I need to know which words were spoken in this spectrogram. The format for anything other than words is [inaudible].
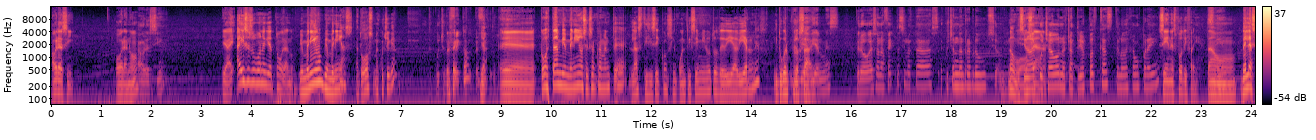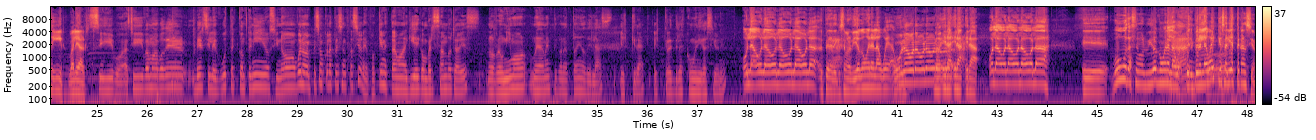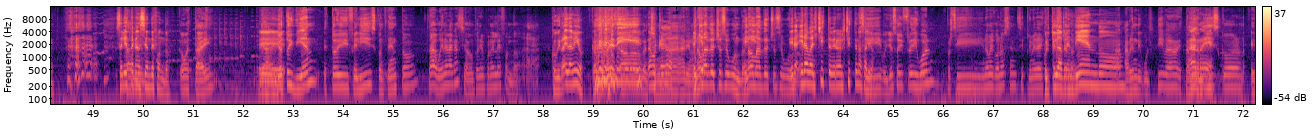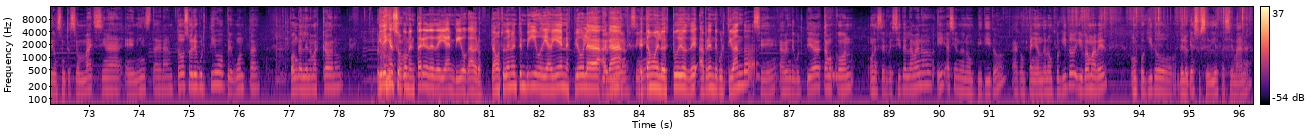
Ahora sí. Ahora no. Ahora sí. Ya, ahí, ahí se supone que ya estamos grabando. Bienvenidos, bienvenidas a todos. ¿Me escuché bien? Te escucho Perfecto. perfecto. Ya. Eh, ¿Cómo están? Bienvenidos exactamente las 16 con 56 minutos de día viernes. Y tu cuerpo El lo día sabe. viernes. Pero eso no afecta si lo estás escuchando en reproducción. No, y si no sea- has escuchado nuestro anterior podcast, te lo dejamos por ahí. Sí, en Spotify. Estamos. A seguir, vale al- Sí, pues así vamos a poder ver si les gusta el contenido, si no, bueno, empezamos con las presentaciones. ¿Por quién estamos aquí conversando otra vez? Nos reunimos nuevamente con Antonio de Las, el crack, el crack de las comunicaciones. Hola, hola, hola, hola, hola. Espérate, que se me olvidó cómo era la wea. ahora, ahora, No, ahora. era, era, era. Hola, hola, hola, hola. Eh, puta, se me olvidó cómo era la wea. Pero, la wea es que salía esta canción. [laughs] Salía esta canción de fondo. ¿Cómo estáis? Eh, yo estoy bien, estoy feliz, contento. Estaba buena la canción, podría ponerle de fondo. Ah, Copyright, amigo. copyright. [laughs] sí, Oh, estamos cagados. Es No que más de 8 segundos, eh, no eh, más de 8 segundos. Era, era para el chiste, pero el chiste no salió. Sí, pues yo soy Freddy Wall, por si no me conocen, si es primera vez Cultiva aprendiendo. A- Aprende y cultiva, estamos en. Discord, eh, concentración máxima, en Instagram, todo sobre cultivo, preguntas, pónganle nomás cabrón. Y dejen su Producto. comentario desde ya en vivo, cabros. Estamos totalmente en vivo, día viernes, piola. Piolita, Acá sí. estamos en los estudios de Aprende Cultivando. Sí, aprende cultiva, estamos con una cervecita en la mano y haciéndonos un pitito, acompañándolo un poquito y vamos a ver un poquito de lo que ha sucedido esta semana.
